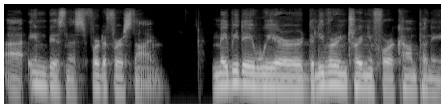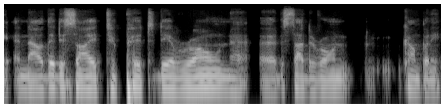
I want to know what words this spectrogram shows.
uh, in business for the first time, maybe they were delivering training for a company and now they decide to put their own uh, start their own company.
